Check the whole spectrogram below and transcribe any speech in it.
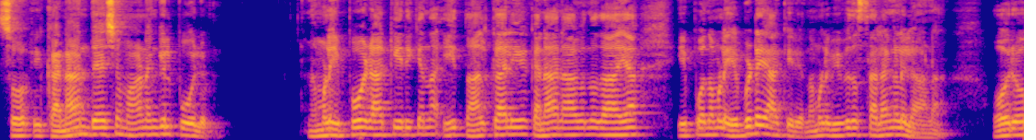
സോ ഈ കനാൻ ദേശമാണെങ്കിൽ പോലും നമ്മൾ ഇപ്പോഴാക്കിയിരിക്കുന്ന ഈ താൽക്കാലിക കനാനാകുന്നതായ ഇപ്പോൾ നമ്മൾ എവിടെയാക്കിയിരിക്കും നമ്മൾ വിവിധ സ്ഥലങ്ങളിലാണ്. ഓരോ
